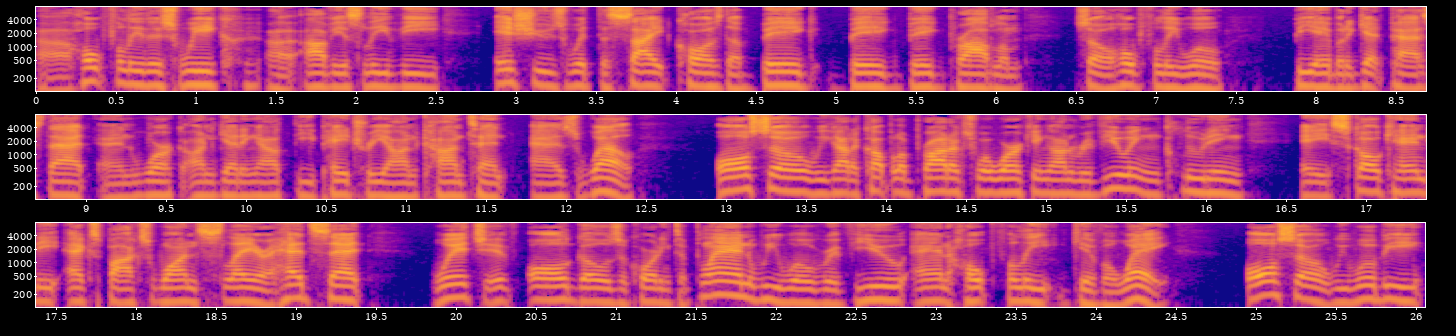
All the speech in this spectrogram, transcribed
uh, hopefully this week. Uh, obviously, the issues with the site caused a big, big, big problem. So hopefully, we'll be able to get past that and work on getting out the Patreon content as well. Also, we got a couple of products we're working on reviewing, including a Skullcandy Xbox One Slayer headset, which, if all goes according to plan, we will review and hopefully give away. Also, we will be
